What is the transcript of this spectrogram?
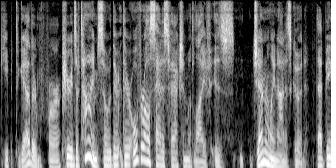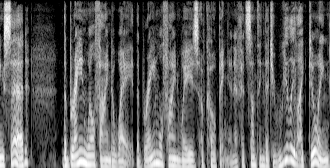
keep it together for periods of time. So their their overall satisfaction with life is generally not as good. That being said, the brain will find a way. The brain will find ways of coping. And if it's something that you really like doing,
